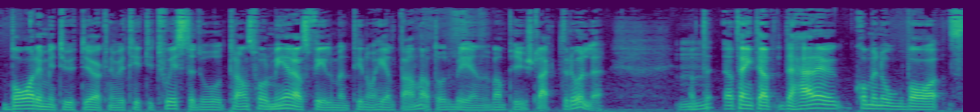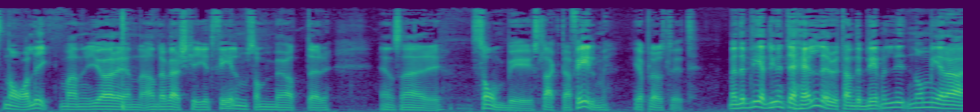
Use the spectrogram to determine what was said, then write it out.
baren mitt ute i öknen vid Titty Twister Då transformeras filmen till något helt annat och det blir en vampyrslaktrulle jag, t- jag tänkte att det här är, kommer nog vara snarlikt. Man gör en andra världskriget film som möter en sån här zombie-slaktarfilm helt plötsligt. Men det blev det ju inte heller utan det blev någon mera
